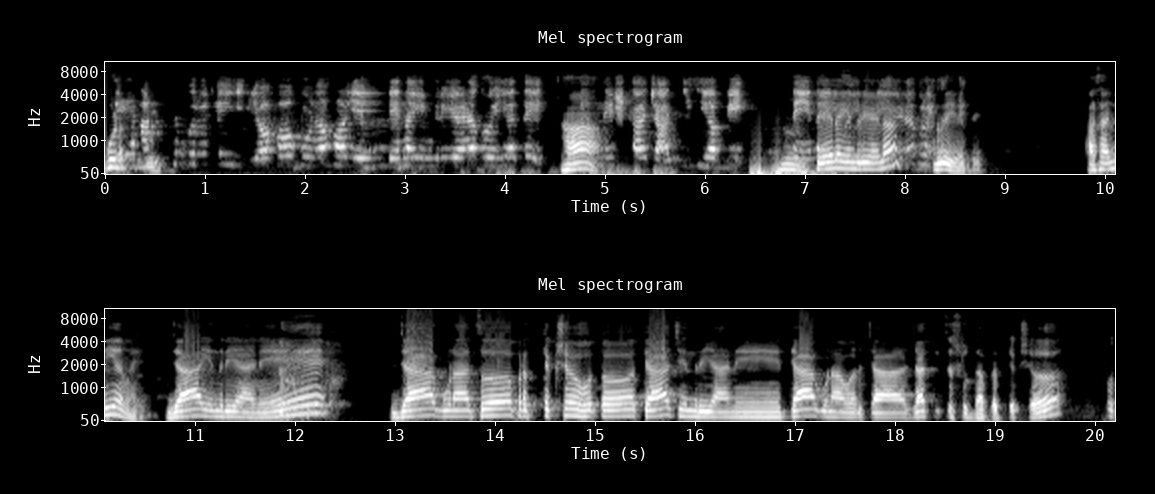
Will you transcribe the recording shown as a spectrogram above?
गुण. गुणः येन इंद्रियेण गृह्यते. हा. निष्ठा जाती अपि हम्म, तेन इंद्रियेण गृह्यते. असा नियम आहे. ज्या इंद्रियाने ज्या गुणाचं प्रत्यक्ष होतं त्याच इंद्रियाने त्या गुणावरच्या जातीचं सुद्धा प्रत्यक्ष होत.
